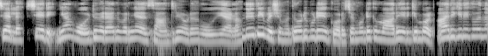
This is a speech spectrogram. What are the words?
ചെല്ല. ശരി ഞാൻ പോയിട്ട് വരാന്ന് പറഞ്ഞ് സാന്ദ്ര അവിടെ പോവുകയാണ്. നിധി വിഷമത്തോടുകൂടി കുറച്ചങ്ങോട്ടേക്ക് മാറിയിരിക്കുമ്പോൾ അരികിലേക്ക് വന്ന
